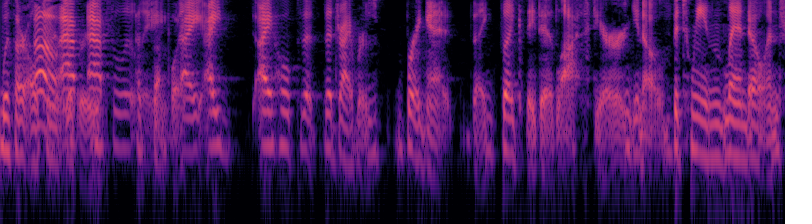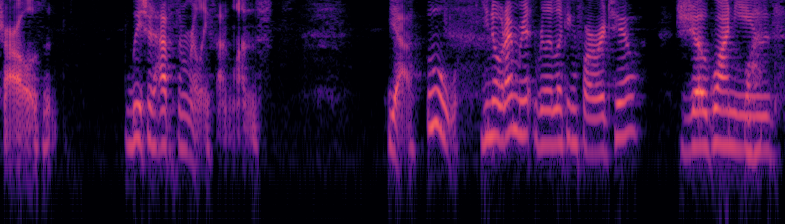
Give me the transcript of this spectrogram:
with our Oh, alternate ab- liveries absolutely. at some point. I, I I hope that the drivers bring it like like they did last year. You know, between Lando and Charles, we should have some really fun ones. yeah. Ooh, you know what I'm re- really looking forward to? Zhou Guan Yu's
